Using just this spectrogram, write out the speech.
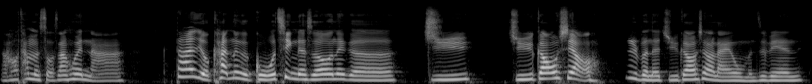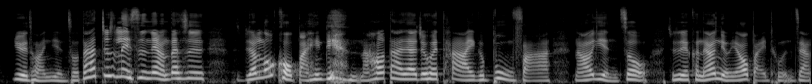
然后他们手上会拿，大家有看那个国庆的时候那个菊。菊高校，日本的菊高校来我们这边乐团演奏，大家就是类似那样，但是比较 local 版一点，然后大家就会踏一个步伐，然后演奏，就是可能要扭腰摆臀这样，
